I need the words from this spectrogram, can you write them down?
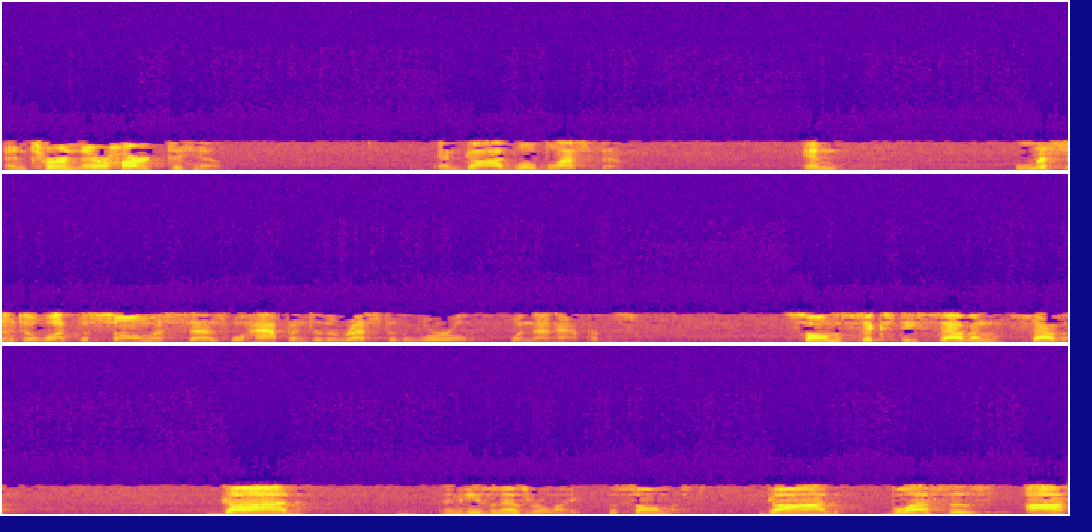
and turn their heart to him. And God will bless them. And listen to what the psalmist says will happen to the rest of the world when that happens. Psalm 67 7. God, and he's an Israelite, the psalmist, God blesses us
